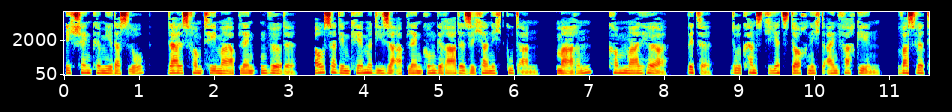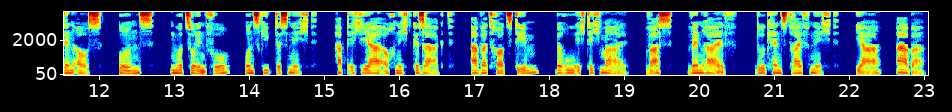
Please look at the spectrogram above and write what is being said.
Ich schenke mir das Lob, da es vom Thema ablenken würde. Außerdem käme diese Ablenkung gerade sicher nicht gut an. Maren, Komm mal hör, bitte, du kannst jetzt doch nicht einfach gehen. Was wird denn aus uns? Nur zur Info, uns gibt es nicht. Hab ich ja auch nicht gesagt. Aber trotzdem, beruhig dich mal. Was, wenn Ralf? Du kennst Ralf nicht. Ja, aber,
